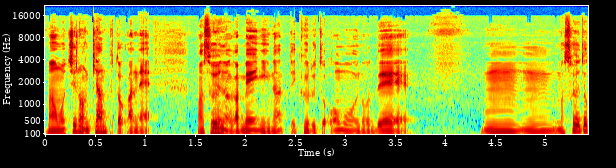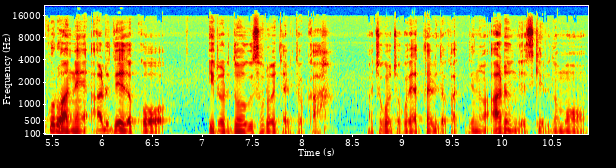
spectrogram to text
まあもちろんキャンプとかねまあ、そういうのがメインになってくると思うのでうん、まあ、そういうところはねある程度こういろいろ道具揃えたりとか、まあ、ちょこちょこやったりとかっていうのはあるんですけれども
